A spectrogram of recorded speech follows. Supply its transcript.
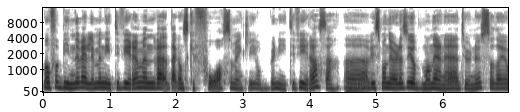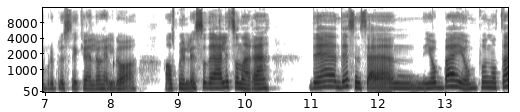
man forbinder veldig med 9 til 4, men det er ganske få som egentlig jobber 9 til 4, altså. Eh, hvis man gjør det, så jobber man gjerne turnus, og da jobber du plutselig kveld og helg og alt mulig. Så det er litt sånn herre Det, det syns jeg en jobb er jobb, på en måte.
